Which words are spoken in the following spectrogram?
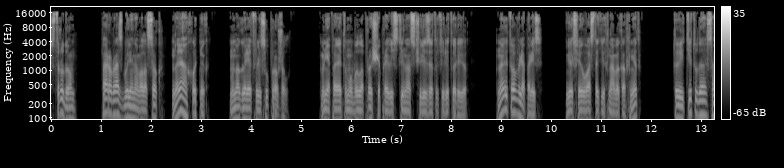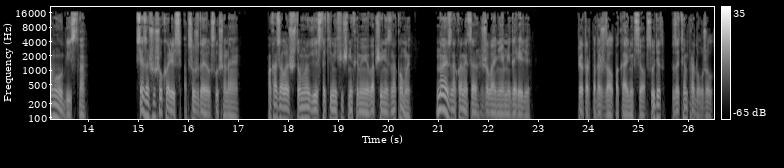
«С трудом. Пару раз были на волосок, но я охотник. Много лет в лесу прожил. Мне поэтому было проще провести нас через эту территорию. Но и то вляпались. Если у вас таких навыков нет, то идти туда — самоубийство». Все зашушукались, обсуждая услышанное. Оказалось, что многие с такими хищниками вообще не знакомы, но и знакомиться желанием не горели. Петр подождал, пока они все обсудят, затем продолжил.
